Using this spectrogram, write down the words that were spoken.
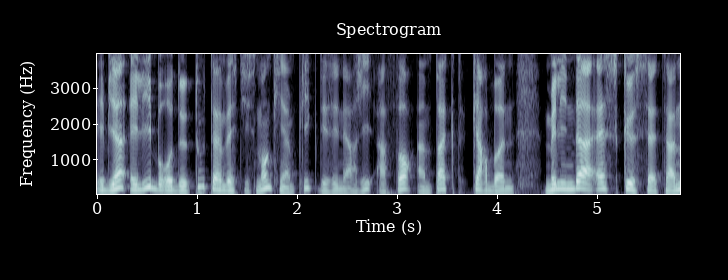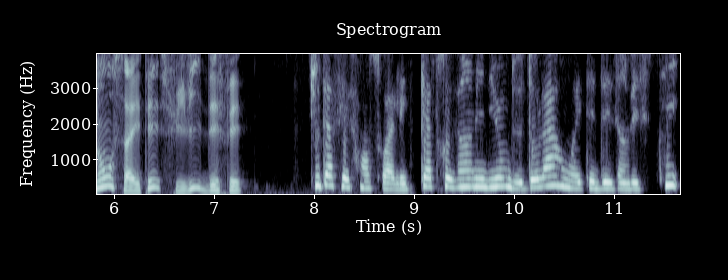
eh est libre de tout investissement qui implique des énergies à fort impact carbone. Melinda, est-ce que cette annonce a été suivie d'effet? Tout à fait, François. Les 80 millions de dollars ont été désinvestis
